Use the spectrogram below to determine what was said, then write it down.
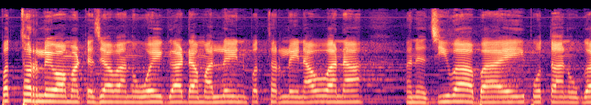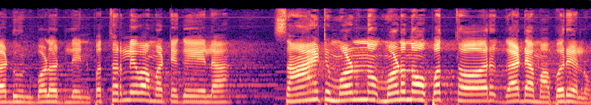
પથ્થર લેવા માટે જવાનું હોય, ગાડામાં લઈને પથ્થર લઈને આવવાના અને જીવાભાઈ પોતાનું ગાડું બળદ લઈને પથ્થર લેવા માટે ગયેલા. સાઠ મણનો મણનો પથ્થર ગાડામાં ભરેલો.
